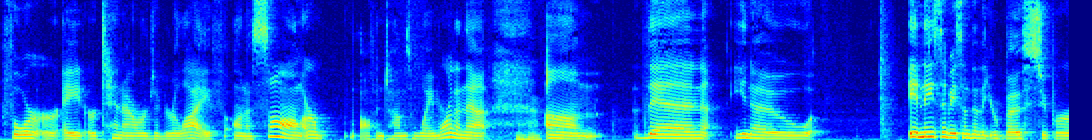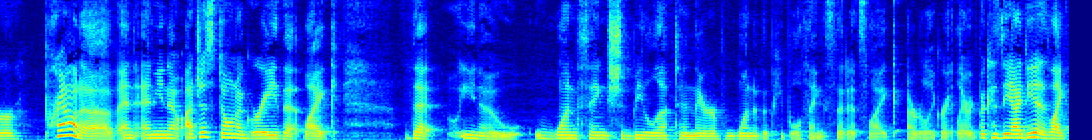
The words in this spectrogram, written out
four or eight or 10 hours of your life on a song, or oftentimes way more than that, um, then, you know, it needs to be something that you're both super proud of. And, and, you know, I just don't agree that like, that you know one thing should be left in there if one of the people thinks that it's like a really great lyric because the idea is like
